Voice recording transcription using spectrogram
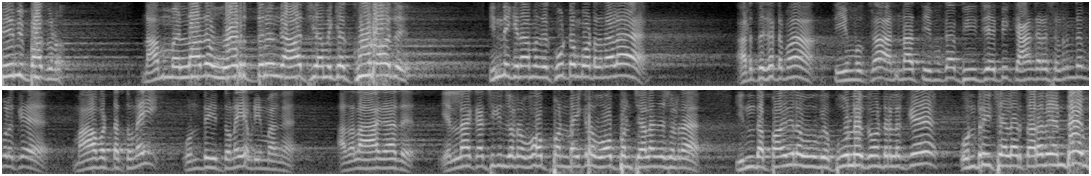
திரும்பி பார்க்கணும். நம்ம இல்லாத ஒருத்தரும் இங்க ஆட்சி அமைக்க கூடாது. இன்னைக்கு நாம இங்க கூட்டம் போட்டதுனால அடுத்த கட்டமா திமுக அண்ணா திமுக பிஜேபி காங்கிரஸ் இருந்து உங்களுக்கு மாவட்ட துணை ஒன்றிய துணை அப்படிம்பாங்க. அதெல்லாம் ஆகாது. எல்லா கட்சிக்கும் சொல்ற ஓப்பன் மைக்கில் ஓப்பன் சேலஞ்சு சொல்ற இந்த பகுதியில் பூலு கவுண்டர்களுக்கு ஒன்றிய செயலர் தர வேண்டும்.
